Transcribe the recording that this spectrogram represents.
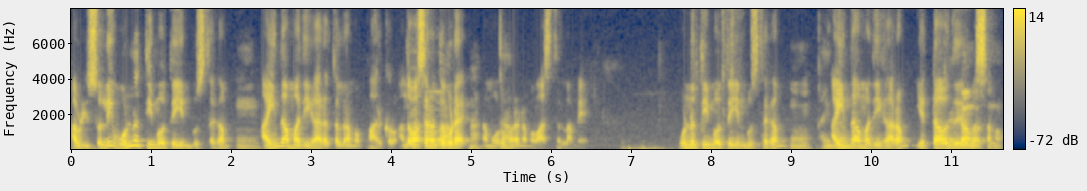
அப்படின்னு சொல்லி ஒன்னு திமோத்தேயின் புஸ்தகம். ஐந்தாம் அதிகாரத்துல நம்ம பார்க்கிறோம் அந்த? வசனத்தை கூட. நம்ம ஒரு முறை நம்ம வாசித்துடலாமே ஒன்னு திமோத்தேயின் புஸ்தகம். ஐந்தாம் அதிகாரம் எட்டாவது வசனம்.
